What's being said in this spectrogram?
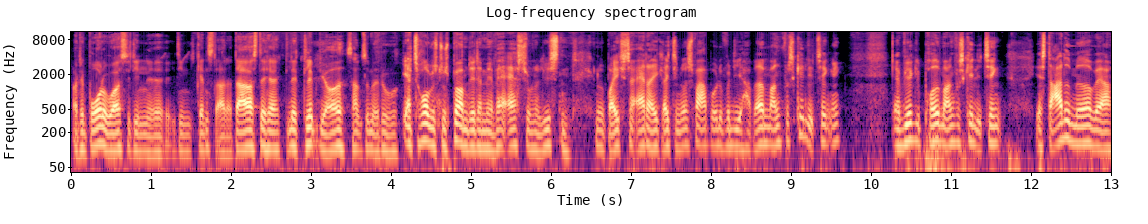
Og det bruger du også i din, øh, i din genstarter. Der er også det her lidt glimt i øjet, samtidig med at du... Jeg tror, hvis du spørger om det der med, hvad er journalisten, Knud Brix, så er der ikke rigtig noget svar på det, fordi jeg har været mange forskellige ting, ikke? Jeg har virkelig prøvet mange forskellige ting. Jeg startede med at være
